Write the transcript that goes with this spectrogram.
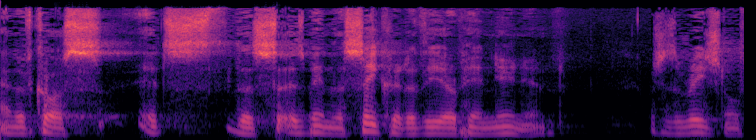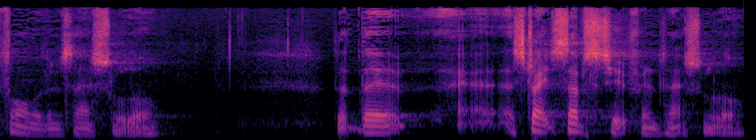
And of course, it's this has been the secret of the European Union, which is a regional form of international law, that they're a straight substitute for international law.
